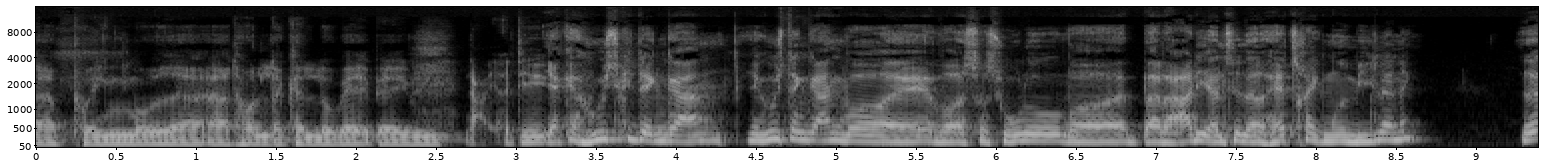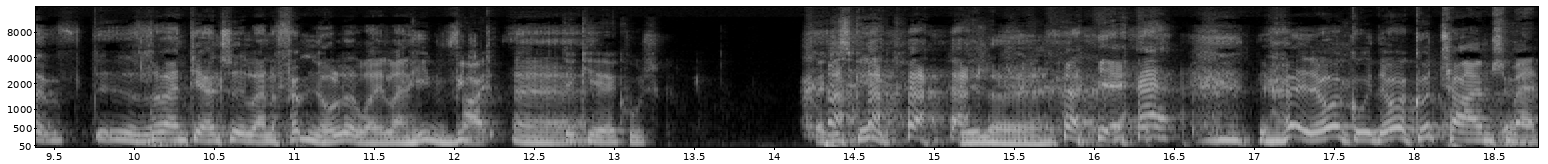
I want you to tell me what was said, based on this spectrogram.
der på ingen måde er, er et hold, der kan lukke af bagud. Nej, og det, Jeg kan huske dengang, jeg kan huske dengang, hvor, øh, hvor Sassuolo, hvor Berardi altid lavede hat mod Milan, ikke? Så, så vandt de altid et eller andet 5-0, eller et eller andet helt vildt. nej, øh, det kan jeg ikke huske. Er det sket? Hele, ja, det var, det var, good, det var good times, mand.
